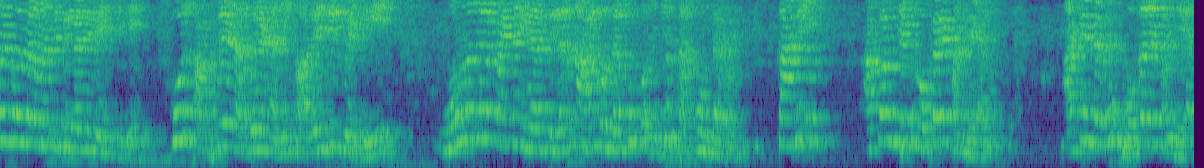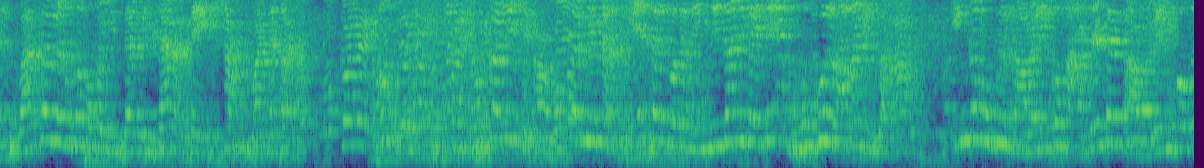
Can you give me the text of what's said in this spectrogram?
రెండు వందల మంది పిల్లల్ని తెచ్చి స్కూల్స్ అప్గ్రేడ్ అప్గ్రేడ్ అని కాలేజీలు పెట్టి మూడు వందల పైన అయ్యారు పిల్లలు నాలుగు వందలకు కొంచెం తక్కువ ఉంటారు కానీ అకౌంటెంట్ ఒకరే పనిచేయాలి అటెండర్ ఒకరే పనిచేయాలి వర్కర్లను కూడా ఒక ఇద్దరు ఇచ్చారు అంతే ఎక్స్ట్రా వంటకాడ ఒక్కలే ఒక్కరిని ఇచ్చి- ఆ, ఒక్కరిని ఇచ్చారు ఏం సరిపోతుంది నిజానికి అయితే ముగ్గురు కావాలి ఇంకా ఇంకా ముగ్గురు కావాలి ఇంకొక అటెండర్ కావాలి ఇంకొక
